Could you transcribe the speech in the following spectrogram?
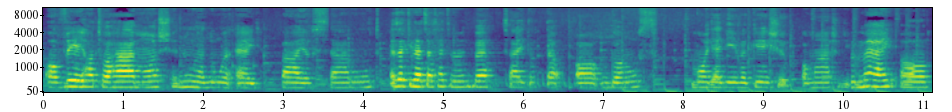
a V63-os 001 számút. 1975-ben szállította a Ganus, majd egy éve később a második, mely a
